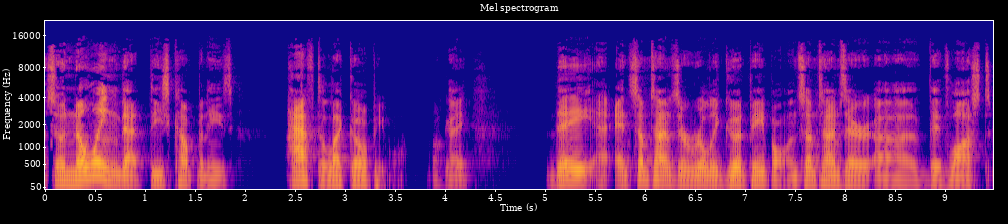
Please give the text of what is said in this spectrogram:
So knowing that these companies have to let go of people, okay? They and sometimes they're really good people, and sometimes they're uh, they've lost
